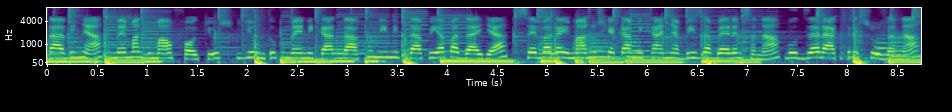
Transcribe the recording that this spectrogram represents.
Τα δεινιά, με μαγμάου φόκιους, γιούντουκ μένικα τάφουν είναι τάπια παντάγια, σε βαγαϊμάνους χιακά μηχάνια μπίζα μπέρενσανα, μπουτζαρ άκτρι σούζανα,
